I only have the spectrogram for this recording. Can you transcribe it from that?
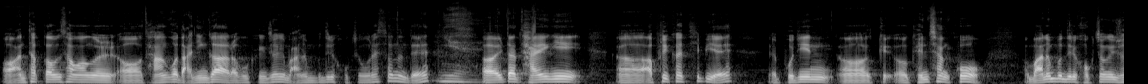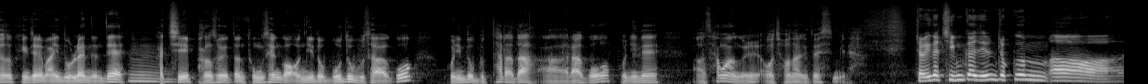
어, 안타까운 상황을 어, 당한 것 아닌가라고 굉장히 많은 분들이 걱정을 했었는데 예. 어, 일단 다행히 어, 아프리카 TV에 본인 어, 게- 어, 괜찮고 어, 많은 분들이 걱정해 주셔서 굉장히 많이 놀랐는데 같이 방송했던 동생과 언니도 모두 무사하고 본인도 무탈하다라고 본인의 어, 상황을 어, 전하기도 했습니다. 저희가 지금까지는 조금 어,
